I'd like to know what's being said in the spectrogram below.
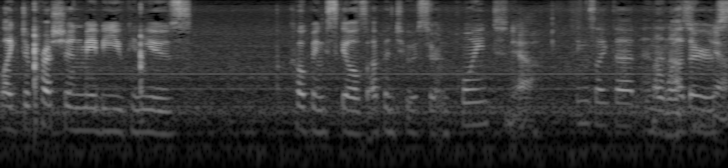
like depression, maybe you can use coping skills up into a certain point, yeah. things like that, and Or then once- others. yeah.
